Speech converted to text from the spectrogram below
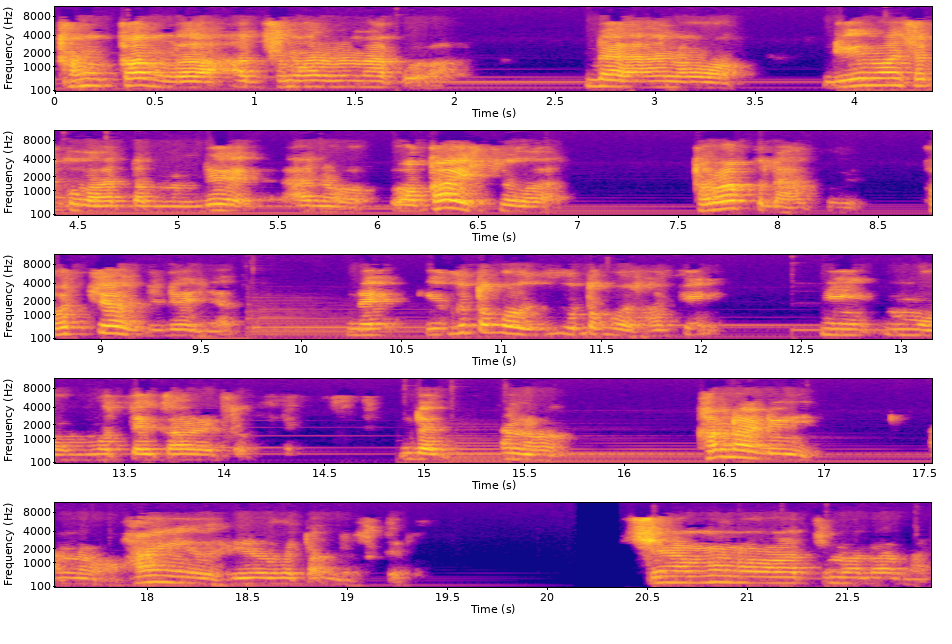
カンカンが集まらなくは。で、あの、リーマンショックがあったもんで、あの、若い人がトラックで運ぶ。こっちは自転車。で、行くとこ行くとこ先にもう持っていかれとって。で、あの、かなり、あの、範囲を広げたんですけど、品物は集まらない。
